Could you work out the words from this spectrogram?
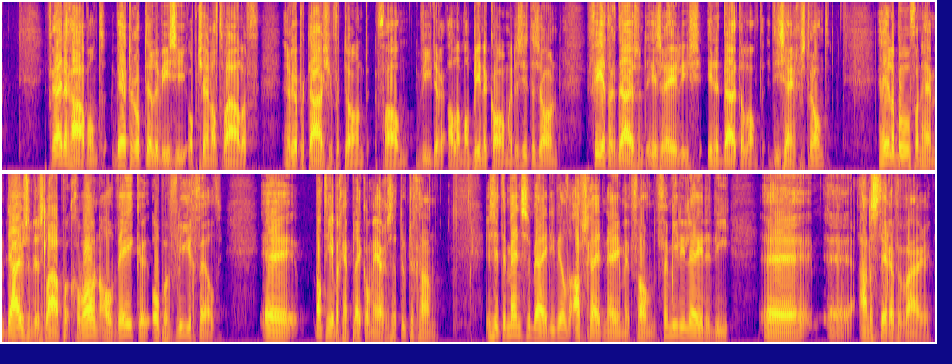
vrijdagavond werd er op televisie op Channel 12 een reportage vertoond van wie er allemaal binnenkomen. Er zitten zo'n 40.000 Israëli's in het buitenland. Die zijn gestrand. Een heleboel van hem, duizenden, slapen gewoon al weken op een vliegveld. Eh, want die hebben geen plek om ergens naartoe te gaan. Er zitten mensen bij die wilden afscheid nemen van familieleden die uh, uh, aan het sterven waren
